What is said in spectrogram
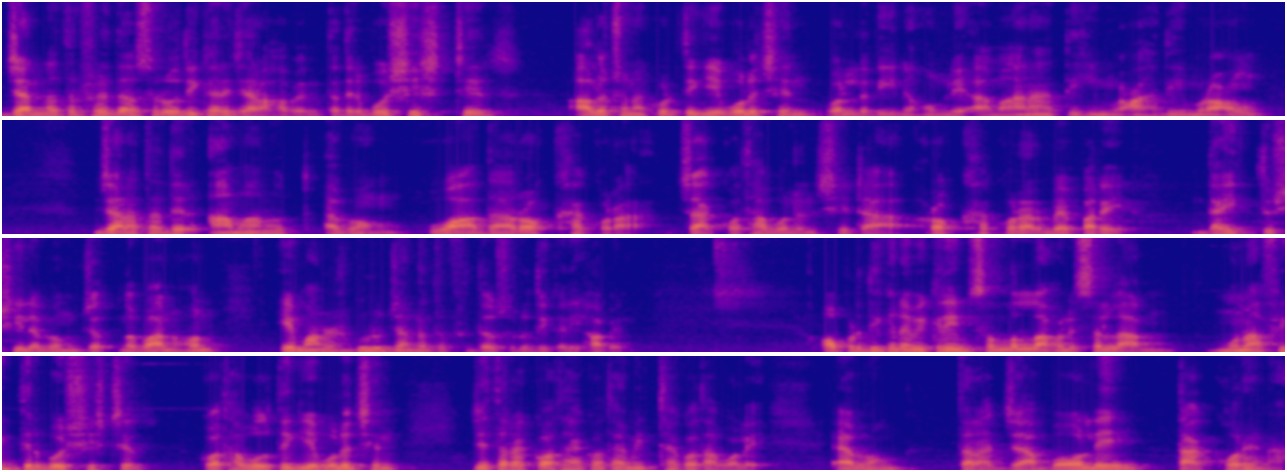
জান্নাতুল ফেরদাউসের অধিকারী যারা হবেন, তাদের বৈশিষ্ট্যের আলোচনা করতে গিয়ে বলেছেন ওয়াল্লাদিন হমলে আমানাতিহিম আহদিহিম রাউন। যারা তাদের আমানত এবং ওয়াদা রক্ষা করা, যা কথা বলেন সেটা রক্ষা করার ব্যাপারে দায়িত্বশীল এবং যত্নবান হন এই মানুষগুলো জান্নাতুল ফেরদাউসের অধিকারী হবেন। অপরদিকে নবী করিম সাল্লাহ সাল্লাম মুনাফিকদের বৈশিষ্ট্যের কথা বলতে গিয়ে বলেছেন যে তারা কথায় কথায় মিথ্যা কথা বলে এবং তারা যা বলে তা করে না।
